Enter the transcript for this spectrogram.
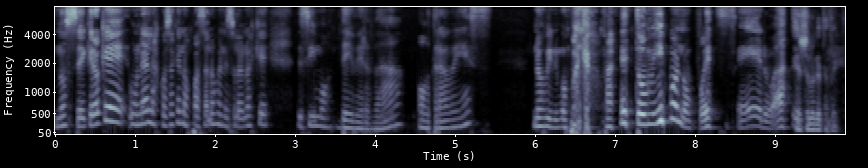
No sé, creo que una de las cosas que nos pasa a los venezolanos es que decimos, ¿de verdad? ¿Otra vez? Nos vinimos para acá, para esto mismo, no puede ser, ¿vale? Eso es lo que te afecta.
